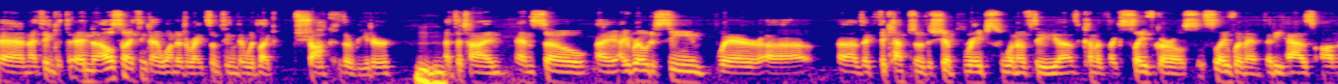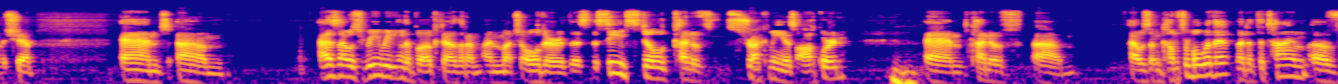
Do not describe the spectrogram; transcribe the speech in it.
and I think, and also I think I wanted to write something that would like shock the reader mm-hmm. at the time, and so I, I wrote a scene where the, the, captain of the ship rapes one of the uh, kind of like slave girls, slave women that he has on the ship, and um, as I was rereading the book, now that I'm, I'm, much older, this the scene still kind of struck me as awkward mm-hmm. and kind of um, I was uncomfortable with it. But at the time of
